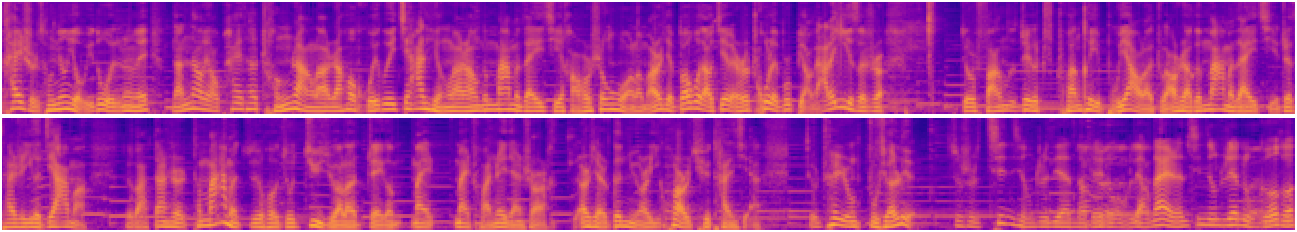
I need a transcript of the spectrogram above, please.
开始曾经有一度认为，难道要拍他成长了，然后回归家庭了，然后跟妈妈在一起好好生活了吗？而且包括到结尾时候出来，不是表达的意思是。就是房子，这个船可以不要了，主要是要跟妈妈在一起，这才是一个家嘛，对吧？但是他妈妈最后就拒绝了这个卖卖船这件事儿，而且是跟女儿一块儿去探险，就是他这种主旋律，就是亲情之间的这种两代人亲情之间这种隔阂，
